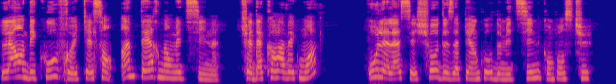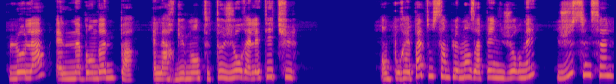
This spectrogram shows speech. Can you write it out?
Là, on découvre qu'elles sont internes en médecine. Tu es d'accord avec moi? Oh c'est chaud de zapper un cours de médecine, qu'en penses-tu? Lola, elle n'abandonne pas. Elle argumente toujours, elle est têtue. On pourrait pas tout simplement zapper une journée? Juste une seule?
